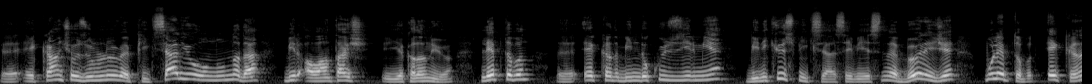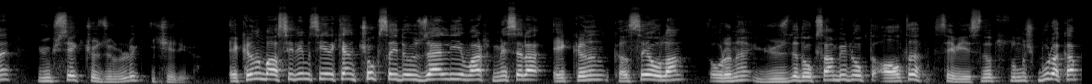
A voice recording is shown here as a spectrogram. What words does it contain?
e, ekran çözünürlüğü ve piksel yoğunluğunda da bir avantaj e, yakalanıyor. Laptopun e, ekranı 1920'ye 1200 piksel seviyesinde ve böylece bu laptopun ekranı yüksek çözünürlük içeriyor. Ekranın bahsedilmesi gereken çok sayıda özelliği var. Mesela ekranın kasaya olan oranı %91.6 seviyesinde tutulmuş. Bu rakam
